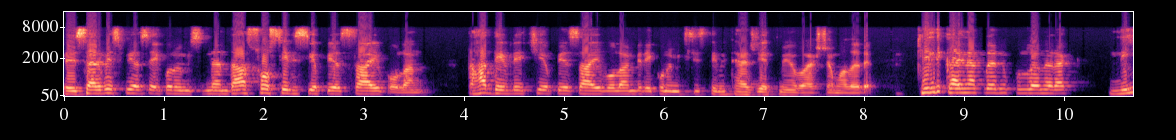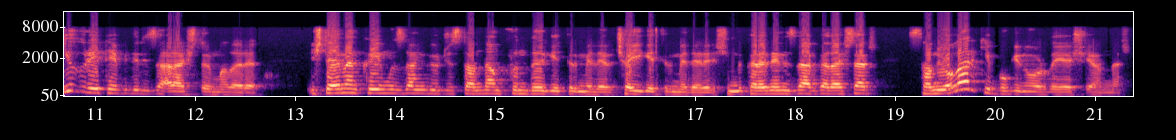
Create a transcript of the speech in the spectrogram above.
e, serbest piyasa ekonomisinden daha sosyalist yapıya sahip olan, daha devletçi yapıya sahip olan bir ekonomik sistemi tercih etmeye başlamaları, kendi kaynaklarını kullanarak neyi üretebiliriz araştırmaları, işte hemen kıyımızdan Gürcistan'dan fındığı getirmeleri, çayı getirmeleri. Şimdi Karadeniz'de arkadaşlar sanıyorlar ki bugün orada yaşayanlar.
